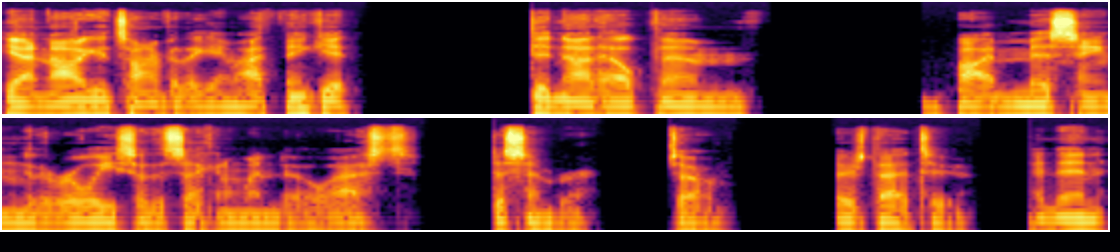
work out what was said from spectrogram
yeah, not a good time for that game. I think it did not help them by missing the release of the second window last December. So there's that too. And then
